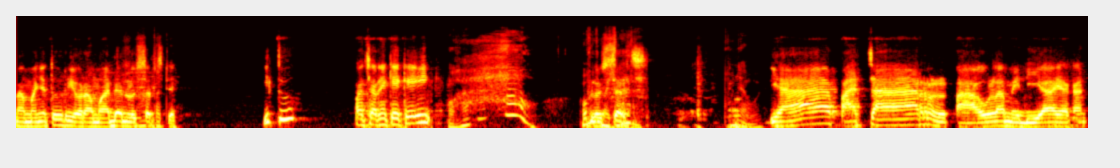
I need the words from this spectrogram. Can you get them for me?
Namanya tuh Rio Ramadan lu search deh. Itu pacarnya KKI Wow. Oh, lu search. Punya, boy. Ya pacar, tau lah media ya kan.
